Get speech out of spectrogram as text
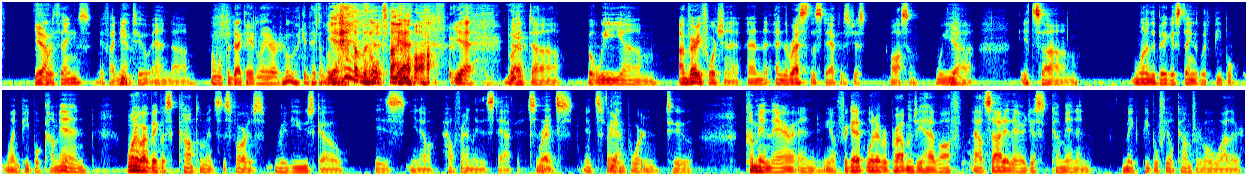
Yeah. for things if I need to. And um, Almost a decade later, ooh, I can take a little, Yeah. a little time Yeah. off. yeah, Yeah. but uh, but we um, I'm very fortunate, and and the rest of the staff is just awesome. We Yeah. uh, it's um, one of the biggest things with people when people come in. One of our biggest compliments as far as reviews go is you know how friendly the staff is. And Right. It's it's very Yeah. important to come in there and you know forget whatever problems you have off outside of there. Just come in and make people feel comfortable while they're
